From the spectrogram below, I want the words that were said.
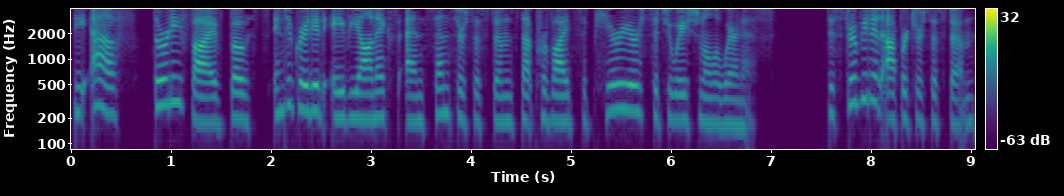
The F-35 boasts integrated avionics and sensor systems that provide superior situational awareness. Distributed Aperture System,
